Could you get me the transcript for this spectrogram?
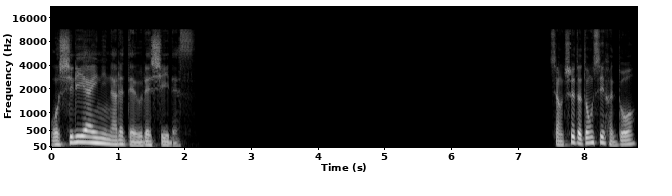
お知り合いになれて嬉しいです。想吃的东西很多。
